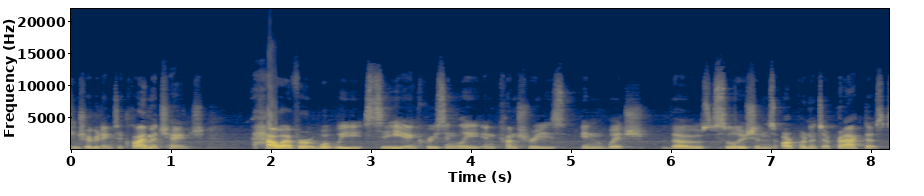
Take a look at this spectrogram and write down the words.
contributing to climate change. However, what we see increasingly in countries in which those solutions are put into practice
